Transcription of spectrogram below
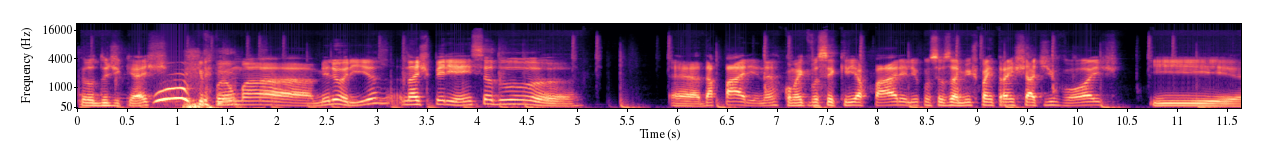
pelo Dudecast, que foi uma melhoria na experiência do. é, da party, né? Como é que você cria a party ali com seus amigos para entrar em chat de voz. E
